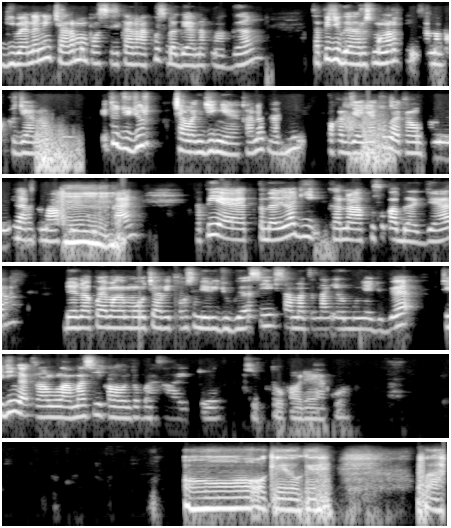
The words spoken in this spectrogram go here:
gimana nih cara memposisikan aku sebagai anak magang, tapi juga harus mengerti sama pekerjaan aku. Itu jujur challenging ya, karena tadi pekerjaannya tuh gak terlalu familiar sama aku, gitu kan. Tapi ya kembali lagi, karena aku suka belajar, dan aku emang mau cari tahu sendiri juga sih sama tentang ilmunya juga, jadi nggak terlalu lama sih kalau untuk masalah itu, gitu kalau dari aku. Oh, oke oke. Wah,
